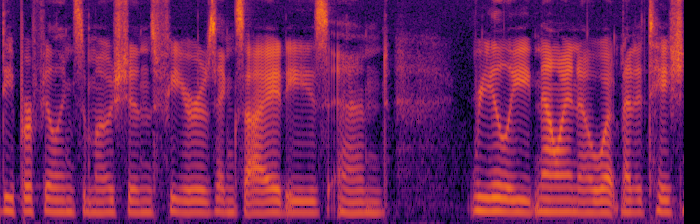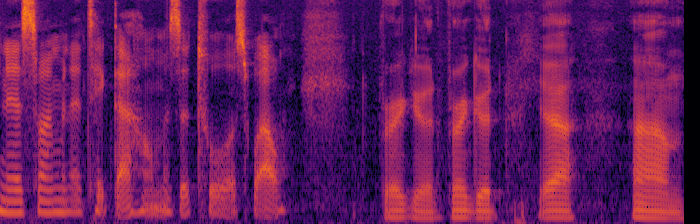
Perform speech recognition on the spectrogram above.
deeper feelings, emotions, fears, anxieties, and really now I know what meditation is. So I'm going to take that home as a tool as well. Very good. Very good. Yeah. Um,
